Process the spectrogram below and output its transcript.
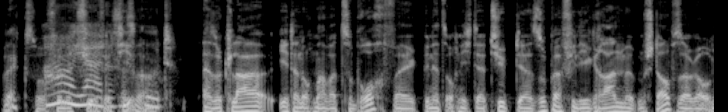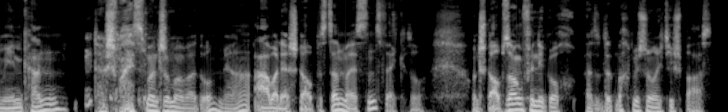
weg, so für Ah mich ja, viel das ist effektiver. gut. Also klar, geht dann auch mal was zu Bruch, weil ich bin jetzt auch nicht der Typ, der super filigran mit dem Staubsauger umgehen kann. Da schmeißt man schon mal was um, ja. Aber der Staub ist dann meistens weg, so. Und Staubsaugen finde ich auch, also das macht mir schon richtig Spaß.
